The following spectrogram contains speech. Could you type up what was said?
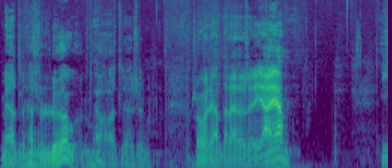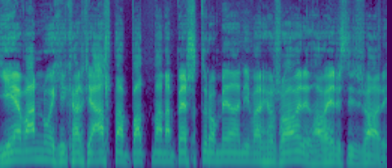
með öllum þessum lögum og öllu þessum, svo var ég alltaf ræður og segja, já, já, Ég var nú ekki kannski alltaf badmanna bestur á meðan ég var hjá Svavari, þá heyrist því Svavari.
